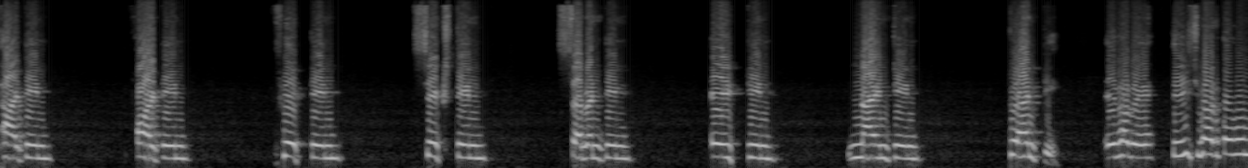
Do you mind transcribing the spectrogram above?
thirteen, fourteen, fifteen, sixteen, seventeen, eighteen, nineteen, twenty এভাবে তিরিশ বার করুন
